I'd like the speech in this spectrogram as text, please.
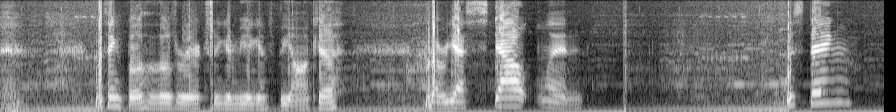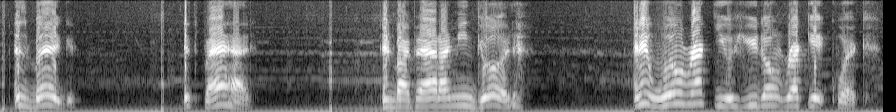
I think both of those were actually gonna be against Bianca. Whatever, yes, Stoutland. This thing is big. It's bad. And by bad, I mean good. And it will wreck you if you don't wreck it quick.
